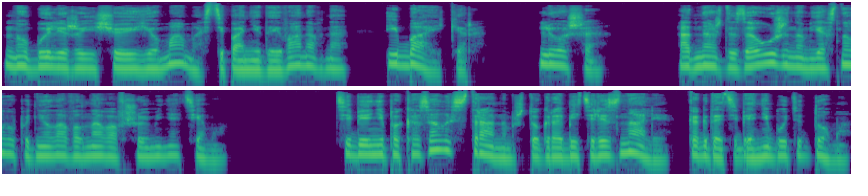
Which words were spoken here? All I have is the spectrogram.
Но были же еще ее мама, Степанида Ивановна, и байкер. Лёша, однажды за ужином я снова подняла волновавшую меня тему. Тебе не показалось странным, что грабители знали, когда тебя не будет дома?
